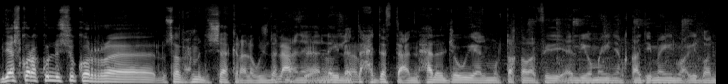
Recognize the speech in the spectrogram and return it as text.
بدي أشكرك كل الشكر آه، الأستاذ محمد الشاكر على وجودك معنا الليلة. تحدثت عن الحالة الجوية المرتقبة في اليومين القادمين وأيضا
